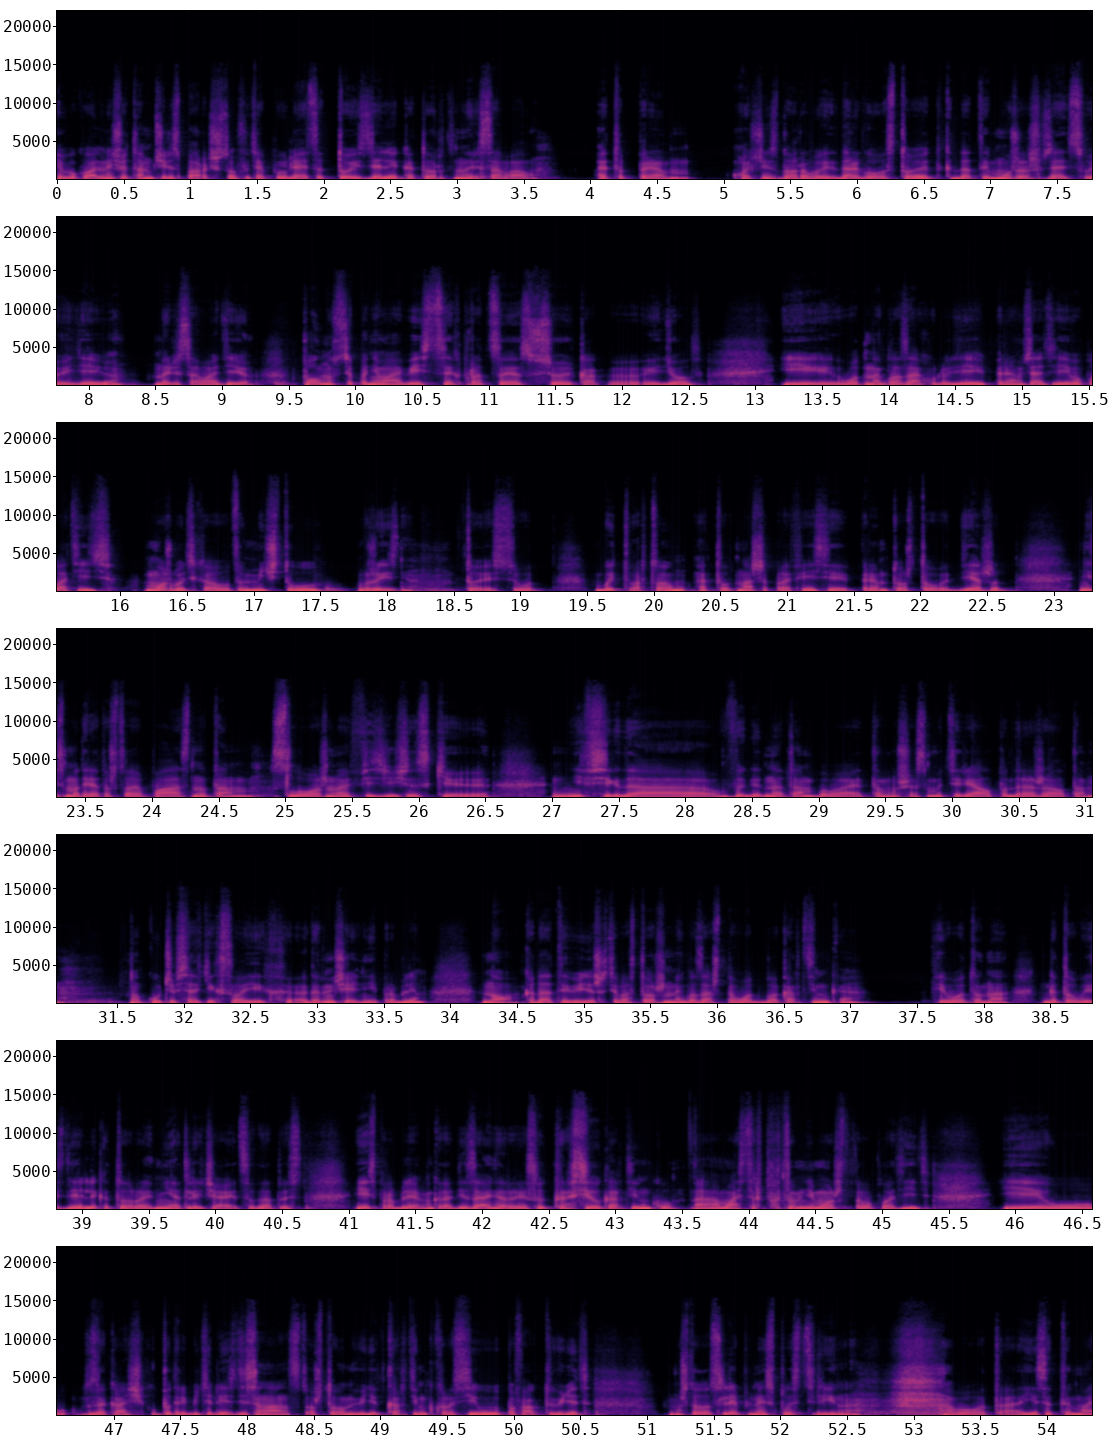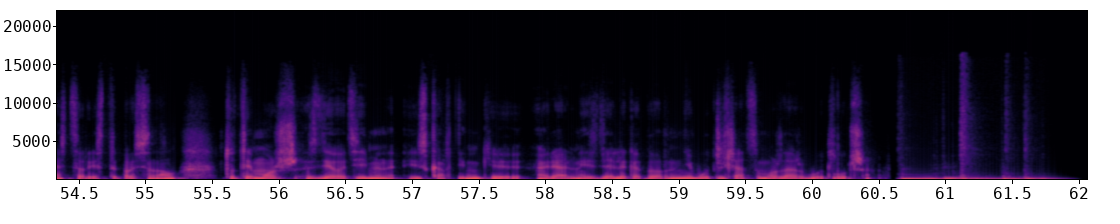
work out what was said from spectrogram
и буквально еще там через пару часов у тебя появляется то изделие, которое ты нарисовал. Это прям очень здорово и дорого стоит, когда ты можешь взять свою идею, нарисовать ее, полностью понимая весь цех, процесс, все как э, идет, и вот на глазах у людей прям взять и воплотить, может быть, кого-то мечту в жизнь. То есть вот быть творцом – это вот наша профессия, прям то, что вот держит, несмотря на то, что опасно, там, сложно физически, не всегда выгодно там бывает, там, сейчас материал подорожал, там, ну, куча всяких своих ограничений и проблем. Но когда ты видишь эти восторженные глаза, что вот была картинка, и вот она, готовое изделие, которое не отличается. Да? То есть есть проблемы, когда дизайнер рисует красивую картинку, а мастер потом не может это воплотить. И у заказчика, у потребителя есть диссонанс. То, что он видит картинку красивую, по факту видит ну, что-то слепленное из пластилина. Вот. А если ты мастер, если ты профессионал, то ты можешь сделать именно из картинки реальное изделие, которое не будет отличаться, может, даже будет лучше.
